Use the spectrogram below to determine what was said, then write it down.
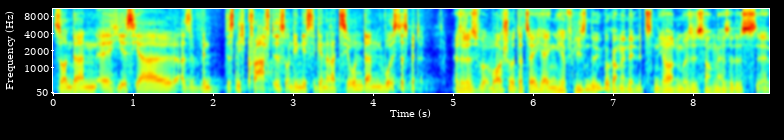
sondern äh, hier ist ja, also wenn das nicht Craft ist und die nächste Generation, dann wo ist das bitte? Also das war schon tatsächlich eigentlich ein fließender Übergang in den letzten Jahren, muss ich sagen. Also das, äh,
